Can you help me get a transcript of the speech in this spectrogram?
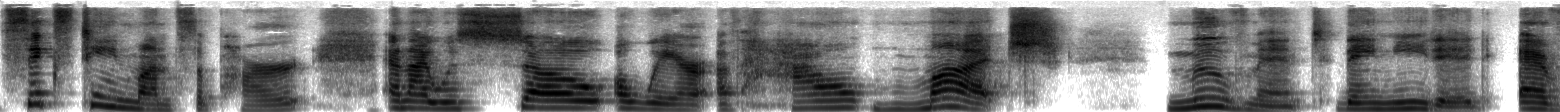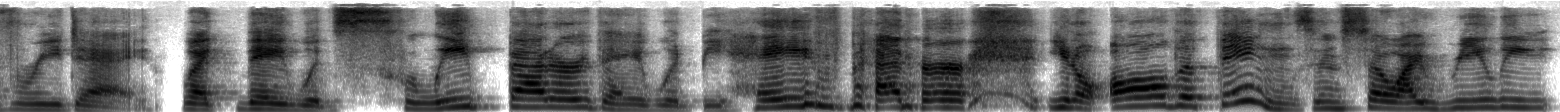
16 months apart. And I was so aware of how much movement they needed every day. Like they would sleep better, they would behave better, you know, all the things. And so I really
